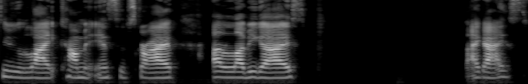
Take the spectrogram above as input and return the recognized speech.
to like comment and subscribe. I love you guys. Bye guys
